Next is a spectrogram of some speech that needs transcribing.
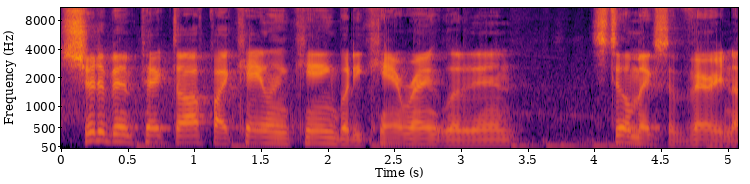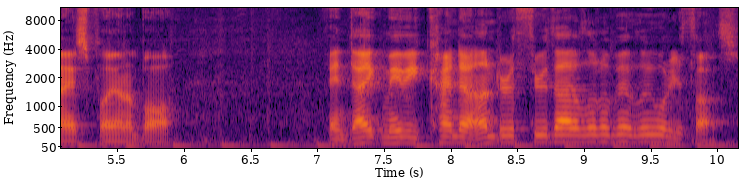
Should have been picked off by Kalen King, but he can't wrangle it in. Still makes a very nice play on a ball. Van Dyke maybe kind of under threw that a little bit, Lou. What are your thoughts?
